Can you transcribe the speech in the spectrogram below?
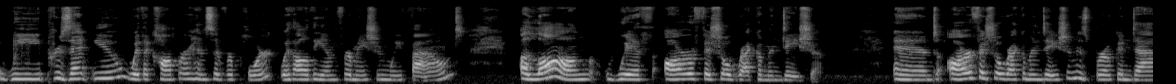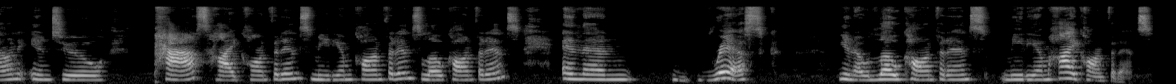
we present you with a comprehensive report with all the information we found along with our official recommendation. And our official recommendation is broken down into pass, high confidence, medium confidence, low confidence, and then risk, you know, low confidence, medium, high confidence.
